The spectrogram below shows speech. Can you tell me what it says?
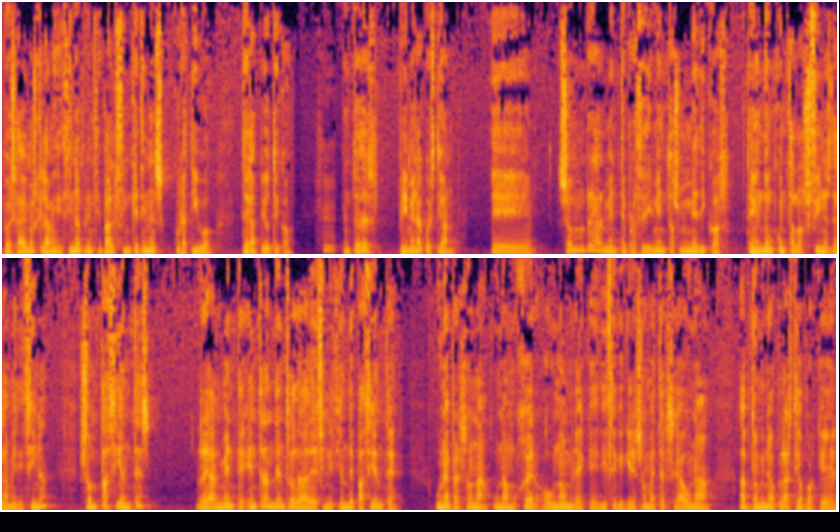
pues sabemos que la medicina, el principal fin que tiene es curativo, terapéutico. Entonces, primera cuestión, eh, ¿son realmente procedimientos médicos teniendo en cuenta los fines de la medicina? ¿Son pacientes? ¿Realmente entran dentro de la definición de paciente una persona, una mujer o un hombre que dice que quiere someterse a una abdominoplastia porque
